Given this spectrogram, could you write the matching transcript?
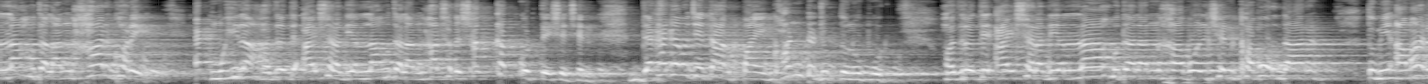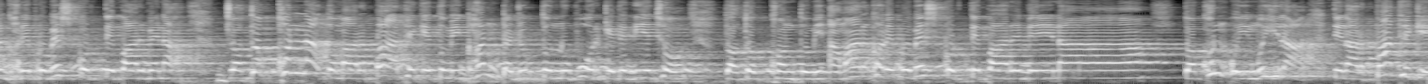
আল্লাহ তালানহার ঘরে এক মহিলা হজরতে আয়সা রাদি আল্লাহ তালানহার সাথে সাক্ষাৎ করতে এসেছেন। দেখা গেল যে তার পায়ে ঘণ্টা যুক্ত নূপুর। হজরতে আয়সা রাদি আল্লাহ তালানহা বলছেন, খবরদার, তুমি আমার ঘরে প্রবেশ করতে পারবে না। যতক্ষণ না তোমার পা থেকে তুমি ঘণ্টা যুক্ত নূপুর কেটে দিয়েছ, ততক্ষণ তুমি আমার ঘরে প্রবেশ করতে পারবে না। তখন ওই মহিলা তেনার পা থেকে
